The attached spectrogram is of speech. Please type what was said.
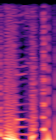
Can you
